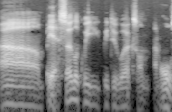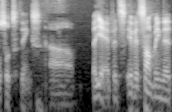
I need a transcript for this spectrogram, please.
Um, yeah, so look, we, we do works on, on all sorts of things. Um, but yeah, if it's if it's something that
